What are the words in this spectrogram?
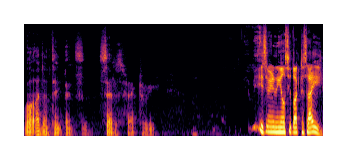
Well, I don't think that's satisfactory. Is there anything else you'd like to say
